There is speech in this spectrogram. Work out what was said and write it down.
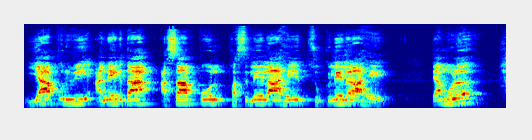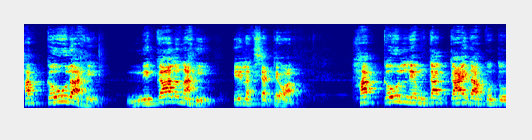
यापूर्वी अनेकदा असा पोल फसलेला आहे चुकलेला आहे. त्यामुळं हा कौल आहे निकाल नाही हे लक्षात ठेवा. हा कौल नेमका काय दाखवतो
